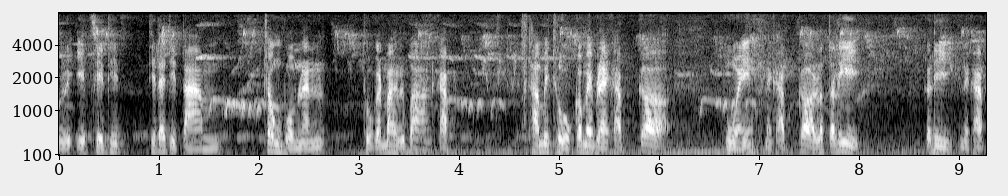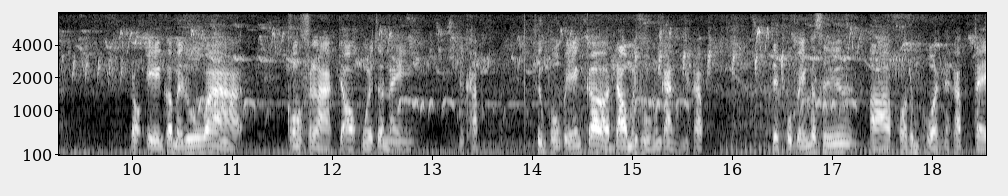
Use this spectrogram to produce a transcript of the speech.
หรืออีฟซีที่ที่ได้ติดตาม ช่องผมนั้นถูกกันบ้างหรือเปล่านะครับ ถ้าไม่ถูกก็ไม่เป็นไรครับ ก็หวยนะครับ ก็ลอตเตอรี่ก็ดีนะครับ เราเองก็ไม่รู้ว่ากองสลากจะออกหวยตัวไหนนะครับ ซึ่งผมเองก็เดาไม่ถูกเหมือนกันนะครับ แต่ผมเองก็ซื้ออพอสมควรนะครับ แต่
